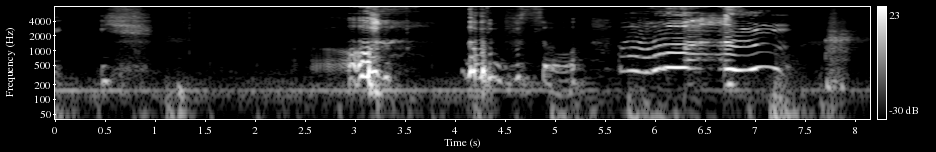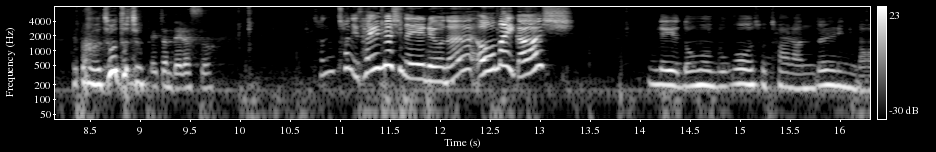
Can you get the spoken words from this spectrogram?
이, 이. 어, 너무 무서워. 어, 좋다 좋다. 일단 내렸어 천천히 살며시 내려오나? 오 마이 갓. 근데 얘 너무 무거워서 잘 안 들린다.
